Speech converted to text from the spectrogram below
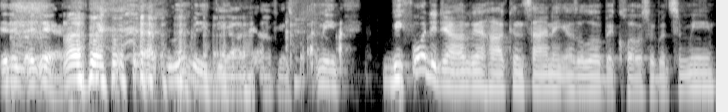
It is it- yeah. Absolutely, DeAndre Hopkins. Fault. I mean, before the DeAndre Hopkins signing, it was a little bit closer, but to me,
